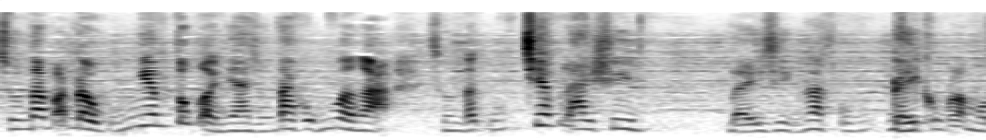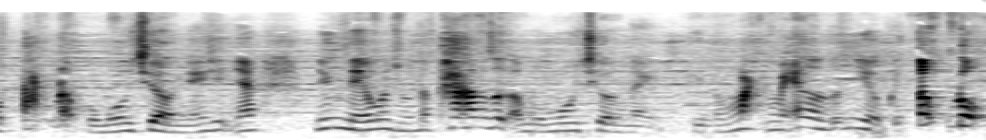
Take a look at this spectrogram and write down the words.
Chúng ta bắt đầu cũng nghiêm túc ở nhà chúng ta cũng vâng ạ. Chúng ta cũng chép livestream đấy chính là cũng đấy cũng là một tác động của môi trường nhé anh chị nhé nhưng nếu mà chúng ta tham dự ở một môi trường này thì nó mạnh mẽ hơn rất nhiều cái tốc độ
